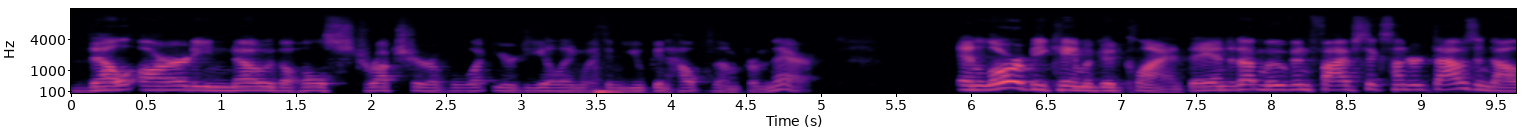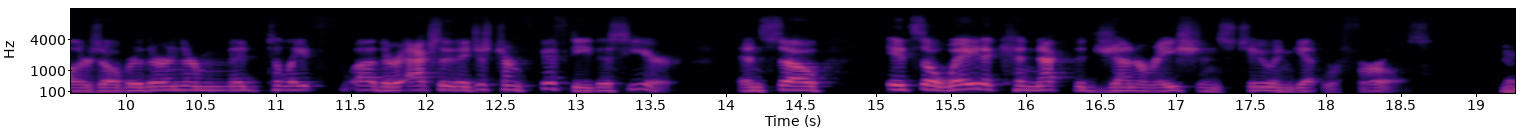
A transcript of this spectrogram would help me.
they'll already know the whole structure of what you're dealing with and you can help them from there. And Laura became a good client. They ended up moving five, six hundred thousand dollars over. They're in their mid to late. Uh, they're actually they just turned fifty this year, and so it's a way to connect the generations too and get referrals. Yeah,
